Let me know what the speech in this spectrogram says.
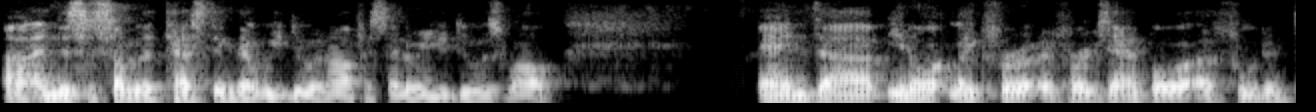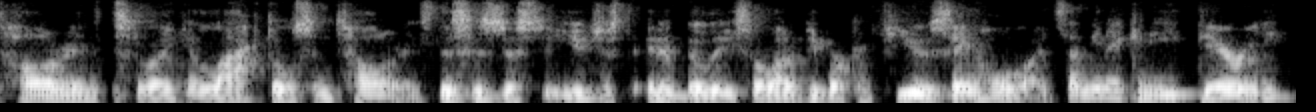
Uh, and this is some of the testing that we do in office. I know you do as well. And uh, you know, like for for example, a food intolerance, like a lactose intolerance. This is just you just inability. So a lot of people are confused, Say, "Oh, does that mean I can eat dairy?"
